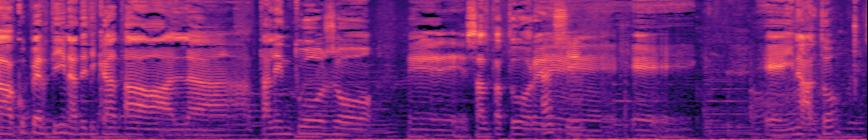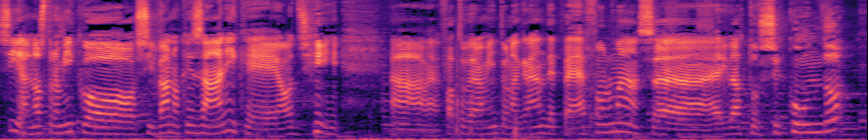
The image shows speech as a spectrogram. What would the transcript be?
Della copertina dedicata al talentuoso eh, saltatore Eh sì. eh, eh, in alto. Sì, al nostro amico Silvano Chesani che oggi ha fatto veramente una grande performance, eh, è arrivato secondo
